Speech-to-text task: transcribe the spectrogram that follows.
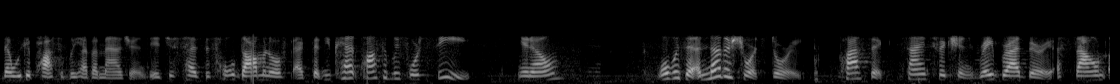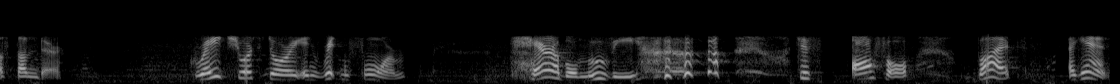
than we could possibly have imagined. It just has this whole domino effect that you can't possibly foresee, you know? What was it? Another short story. Classic science fiction, Ray Bradbury, A Sound of Thunder. Great short story in written form. Terrible movie. just awful. But again,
